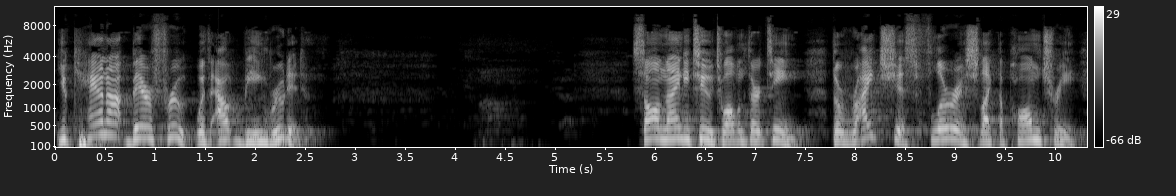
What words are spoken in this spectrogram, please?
You cannot bear fruit without being rooted. Psalm 92, 12 and 13. The righteous flourish like the palm tree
